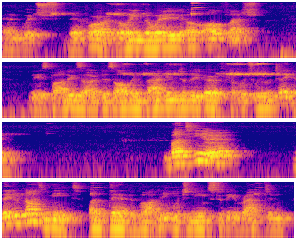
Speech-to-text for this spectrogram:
and which therefore are going the way of all flesh. These bodies are dissolving back into the earth from which we were taken. But here, they do not meet a dead body which needs to be wrapped in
